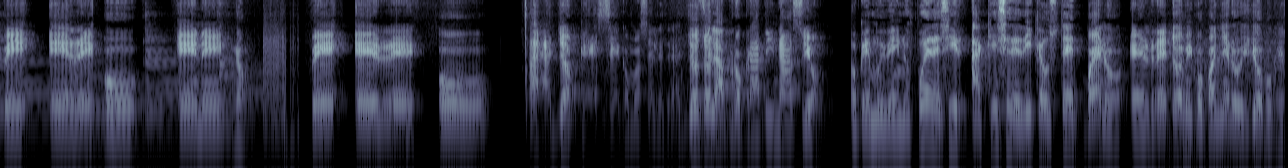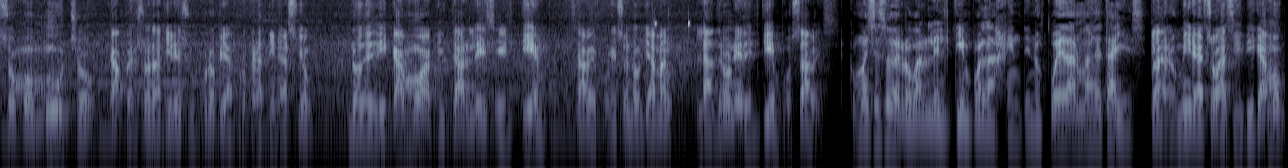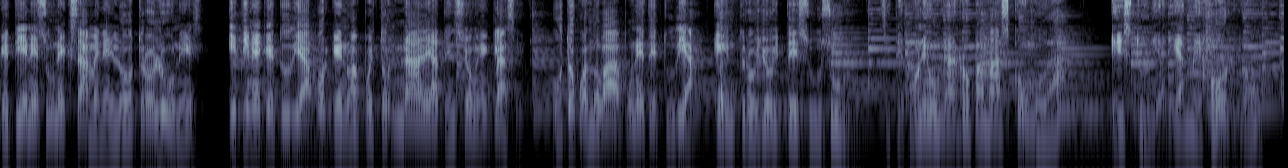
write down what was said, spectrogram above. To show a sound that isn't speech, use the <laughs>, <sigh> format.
P-R-O-N, no. P-R-O... Ah, yo qué sé cómo se le trae. Yo soy la procrastinación. Ok, muy bien. ¿Nos puede decir a qué se dedica usted? Bueno, el reto de mi compañero y yo, porque somos muchos, cada persona tiene su propia procrastinación, nos dedicamos a quitarles el tiempo, ¿sabes? Por eso nos llaman ladrones del tiempo, ¿sabes? ¿Cómo es eso de robarle el tiempo a la gente? ¿Nos puede dar más detalles? Claro, mira, eso así. Digamos que tienes un examen el otro lunes y tienes que estudiar porque no has puesto nada de atención en clase. Justo cuando vas a ponerte a estudiar, entro yo y te susurro. Si te pones una ropa más cómoda, estudiarías mejor, ¿no?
